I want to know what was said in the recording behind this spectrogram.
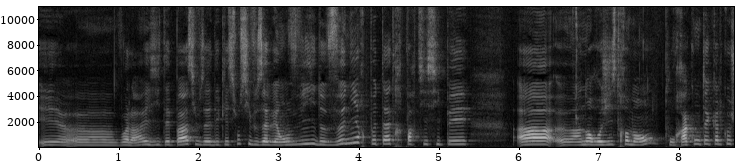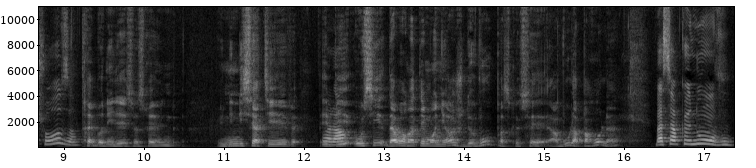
Et euh, voilà, n'hésitez pas si vous avez des questions, si vous avez envie de venir peut-être participer à euh, un enregistrement pour raconter quelque chose. Très bonne idée, ce serait une, initiative. Et puis aussi d'avoir un témoignage de vous, parce que c'est à vous la parole. Hein. Bah, C'est-à-dire que nous, on vous,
